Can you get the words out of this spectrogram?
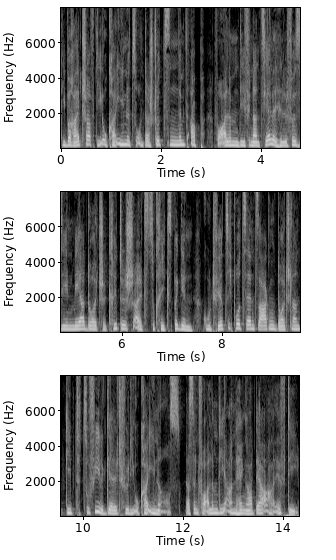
Die Bereitschaft, die Ukraine zu unterstützen, nimmt ab. Vor allem die finanzielle Hilfe sehen mehr Deutsche kritisch als zu Kriegsbeginn. Gut 40 Prozent sagen, Deutschland gibt zu viel Geld für die Ukraine aus. Das sind vor allem die Anhänger der AfD.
